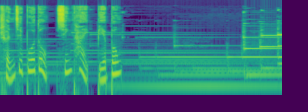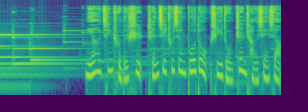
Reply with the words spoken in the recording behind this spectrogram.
成绩波动，心态别崩。你要清楚的是，成绩出现波动是一种正常现象。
